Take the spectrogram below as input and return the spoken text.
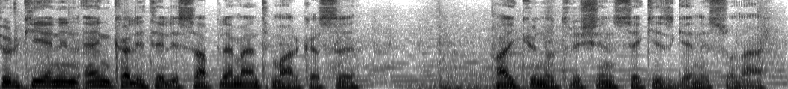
Türkiye'nin en kaliteli supplement markası Hayku Nutrition 8 geni sunar.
